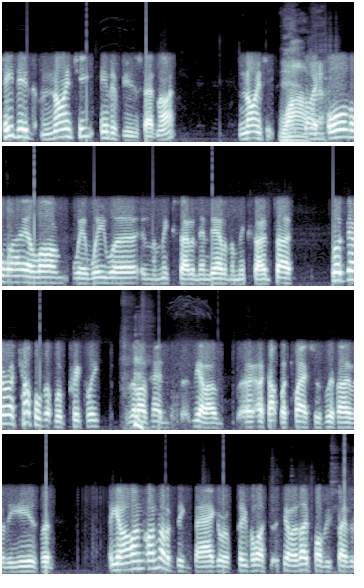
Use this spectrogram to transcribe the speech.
He did 90 interviews that night. 90. Wow. Like all the way along where we were in the mix zone and then down in the mix zone. So, look, there are a couple that were prickly that hmm. I've had, you know, a, a couple of clashes with over the years. But, you know, I'm, I'm not a big bagger of people. I, you know, they probably say the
